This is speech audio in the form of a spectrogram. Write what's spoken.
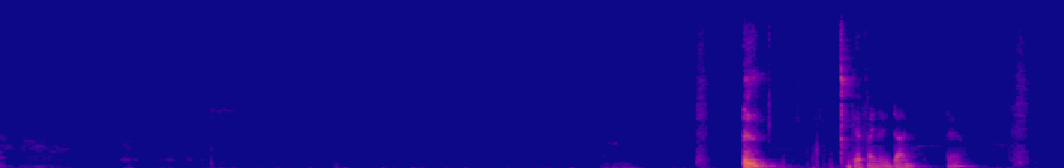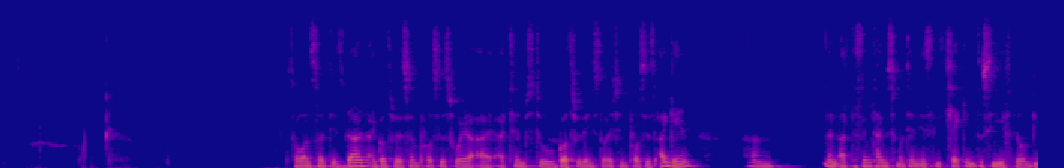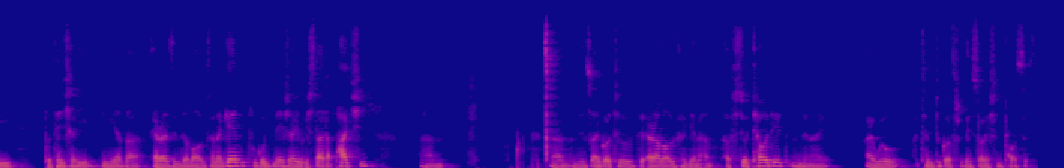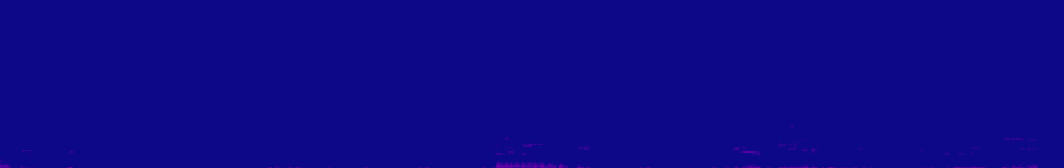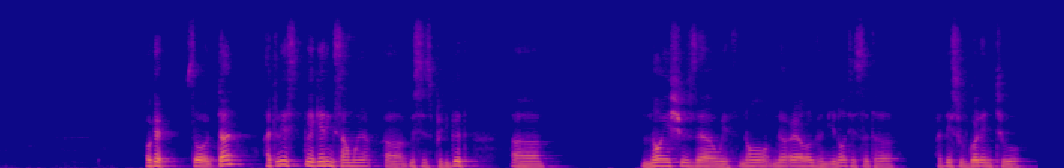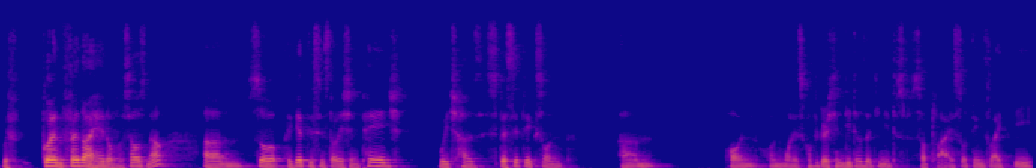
Okay finally done. There So once that is done, I go through the same process where I attempt to go through the installation process again. Um, and at the same time simultaneously checking to see if there will be potentially any other errors in the logs. And again, for good measure, I restart Apache. Um, um, and then so I go to the error logs again. I've, still tailed it, and then I, I will attempt to go through the installation process. Okay, so done. At least we're getting somewhere. Uh, this is pretty good. Uh, no issues there with no no error logs, and you notice that uh, at least we've gotten to we've gotten further ahead of ourselves now. Um, so I get this installation page, which has specifics on um, on on is configuration details that you need to supply. So things like the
